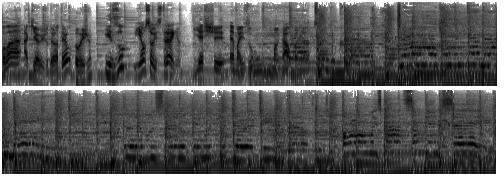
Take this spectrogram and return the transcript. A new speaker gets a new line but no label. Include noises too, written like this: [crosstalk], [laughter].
Olá, aqui é o Judeu Ateu.
Hoje.
Iso.
E eu sou o Estranho.
E este é mais um Mangá ao Quadrado.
